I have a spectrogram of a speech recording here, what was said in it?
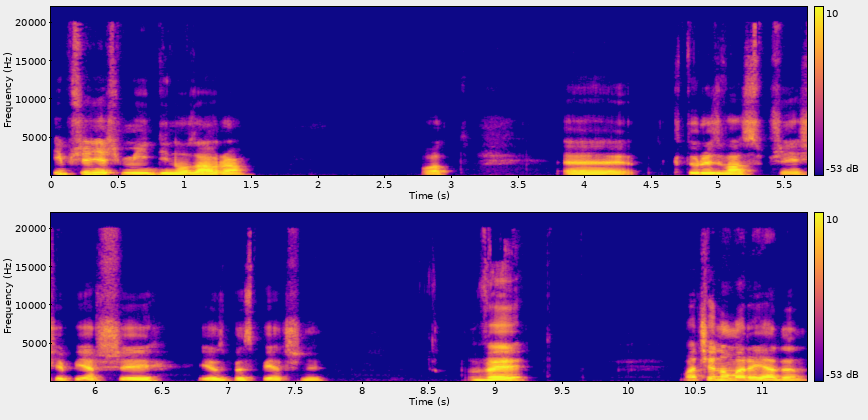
i przynieść mi dinozaura. What? E, Który z Was przyniesie pierwszy, jest bezpieczny. Wy macie numer jeden.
